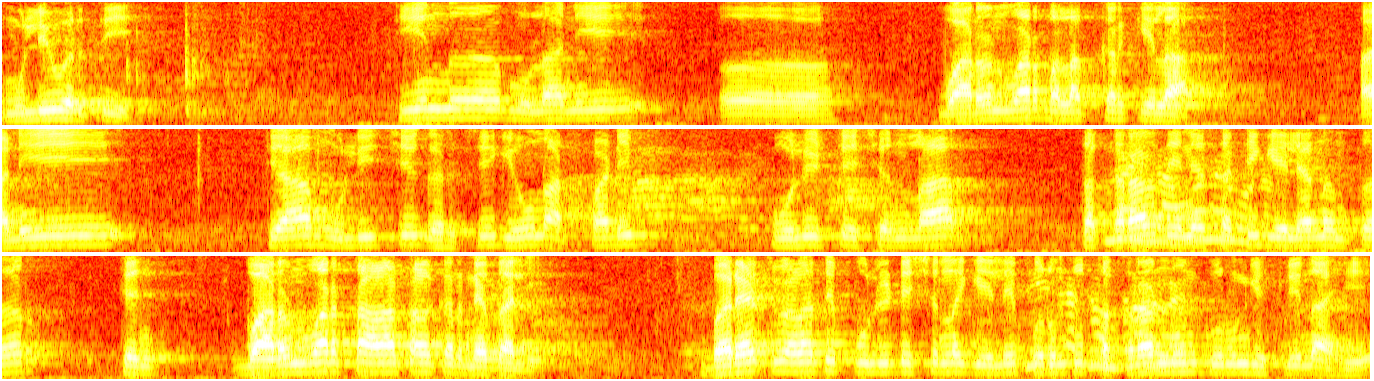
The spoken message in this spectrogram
मुलीवरती तीन मुलांनी वारंवार बलात्कार केला. आणि त्या मुलीचे घरचे घेऊन आटपाडी पोलीस स्टेशनला तक्रार देण्यासाठी गेल्यानंतर त्यां वारंवार टाळाटाळ करण्यात आली. बऱ्याच वेळा ते पोलीस स्टेशनला गेले परंतु तक्रार नोंद करून घेतली नाही.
